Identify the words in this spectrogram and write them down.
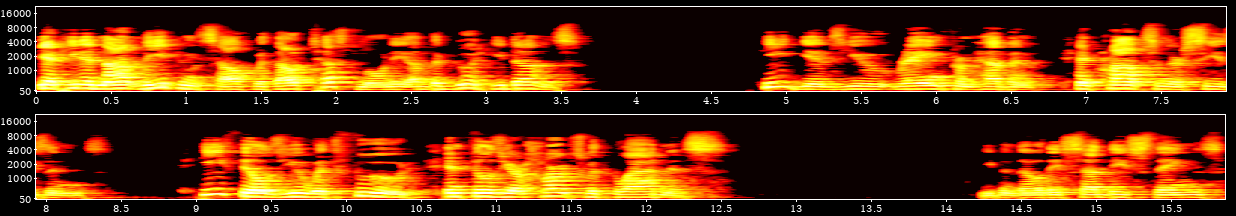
yet he did not leave himself without testimony of the good he does. He gives you rain from heaven and crops in their seasons he fills you with food and fills your hearts with gladness. Even though they said these things,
